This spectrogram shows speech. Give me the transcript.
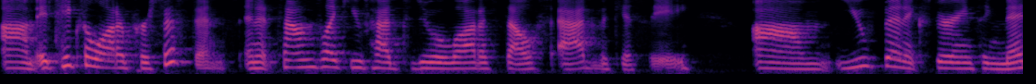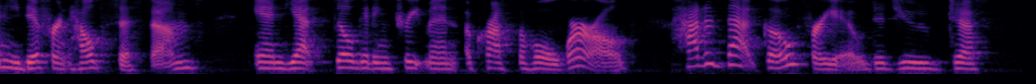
um, it takes a lot of persistence. And it sounds like you've had to do a lot of self advocacy. Um, you've been experiencing many different health systems and yet still getting treatment across the whole world. How did that go for you? Did you just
